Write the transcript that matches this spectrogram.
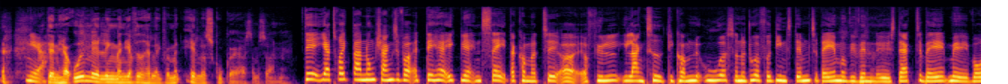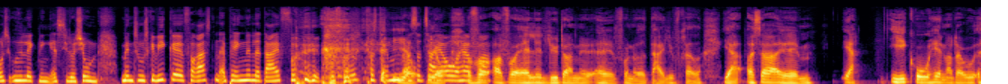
Ja. den her udmelding, men jeg ved heller ikke, hvad man ellers skulle gøre som sådan. Det, jeg tror ikke, der er nogen chance for, at det her ikke bliver en sag, der kommer til at, at fylde i lang tid de kommende uger. Så når du har fået din stemme tilbage, må vi vende øh, stærkt tilbage med vores udlægning af situationen. Men du skal vi ikke øh, for resten af pengene lade dig få, få fred for stemmen, og så tager jeg over Og for, herfra. og for alle lytterne øh, få noget dejligt fred. Ja, og så, øh, ja, I er gode hænder derude.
